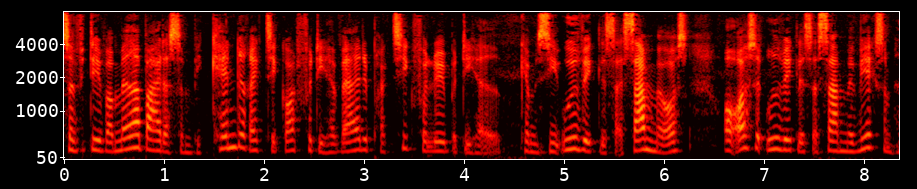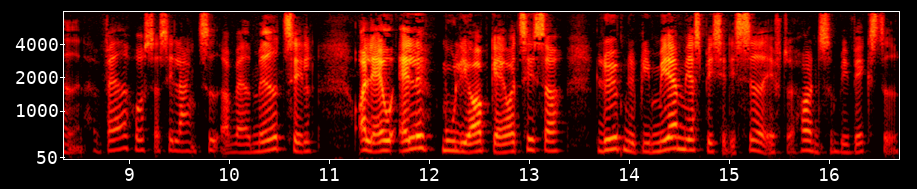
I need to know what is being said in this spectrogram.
Så det var medarbejdere, som vi kendte rigtig godt, for de havde været i praktikforløb, og de havde, kan man sige, udviklet sig sammen med os, og også udviklet sig sammen med virksomheden, havde været hos os i lang tid og været med til at lave alle mulige opgaver til så løbende blive mere og mere specialiseret efterhånden, som vi vækstede.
